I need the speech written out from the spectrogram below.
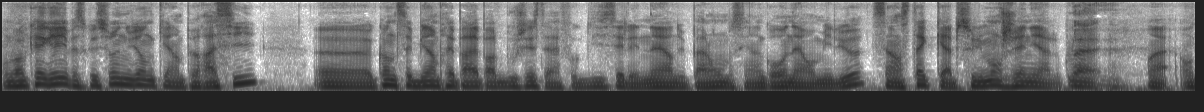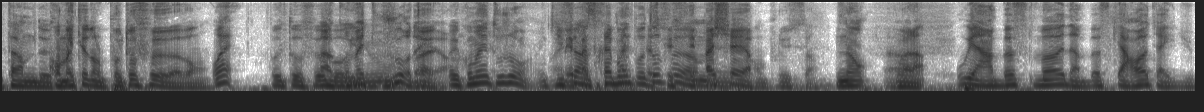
On le vend que à griller parce que sur une viande qui est un peu rassie, euh, quand c'est bien préparé par le boucher, c'est-à-dire qu'il faut glisser les nerfs du paleron, c'est un gros nerf au milieu. C'est un steak qui est absolument génial. quoi. Ouais. Ouais, en termes de Qu'on mettait dans le pot-au-feu avant. ouais, pot-au-feu. Ah, qu'on met toujours, d'ailleurs. Qu'on met toujours. Qui fait un très bon parce que pot-au-feu. C'est hein, pas mais- cher en plus. Non, voilà. Oui, un bœuf mode, un bœuf carotte avec du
